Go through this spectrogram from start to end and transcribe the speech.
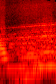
Oh,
